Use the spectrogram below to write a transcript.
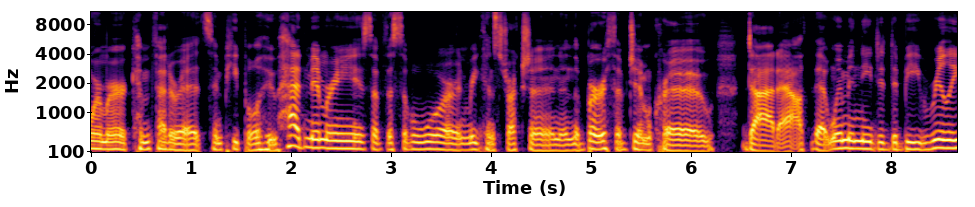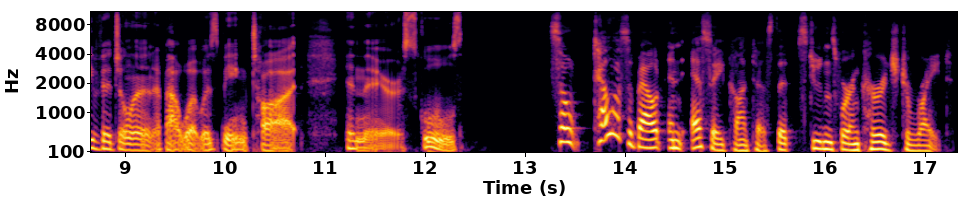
former Confederates and people who had memories of the Civil War and Reconstruction and the birth of Jim Crow died out, that women needed to be really vigilant about what was being taught in their schools. So tell us about an essay contest that students were encouraged to write.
